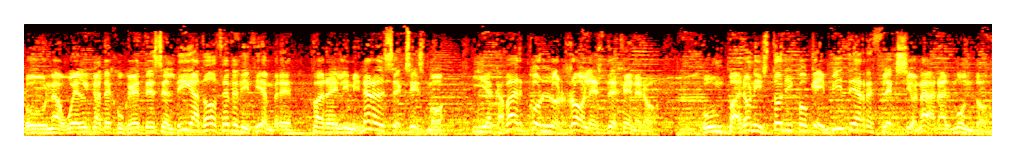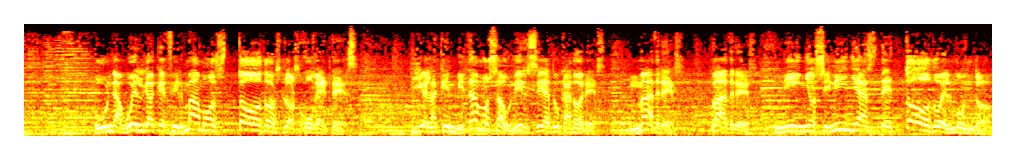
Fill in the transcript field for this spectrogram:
una huelga de juguetes el día 12 de diciembre para eliminar el sexismo y acabar con los roles de género. Un parón histórico que invite a reflexionar al mundo. Una huelga que firmamos todos los juguetes y a la que invitamos a unirse educadores, madres, padres, niños y niñas de todo el mundo.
